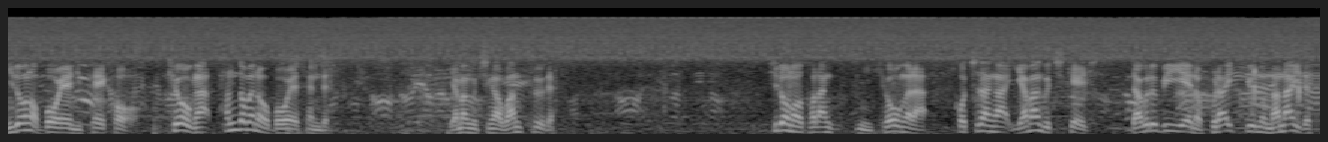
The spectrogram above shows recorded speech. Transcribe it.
2度の防衛に成功。今日が3度目の防衛戦です。山口がワンツーです。白のトランクスにヒョウ柄。こちらが山口圭司。WBA のフライ級の7位です。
